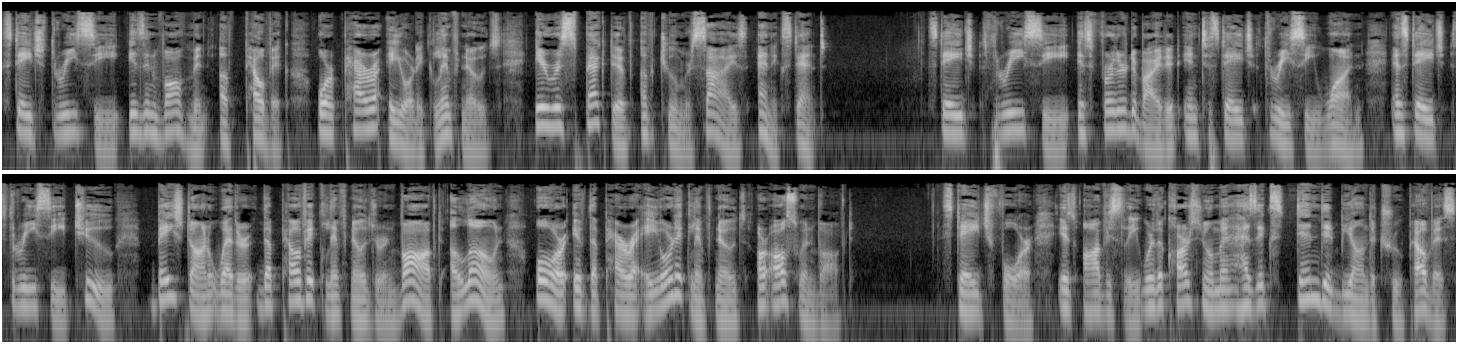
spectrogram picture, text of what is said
Stage 3C is involvement of pelvic or para-aortic lymph nodes, irrespective of tumor size and extent. Stage 3C is further divided into Stage 3C1 and Stage 3C2 based on whether the pelvic lymph nodes are involved alone or if the para-aortic lymph nodes are also involved. Stage 4 is obviously where the carcinoma has extended beyond the true pelvis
